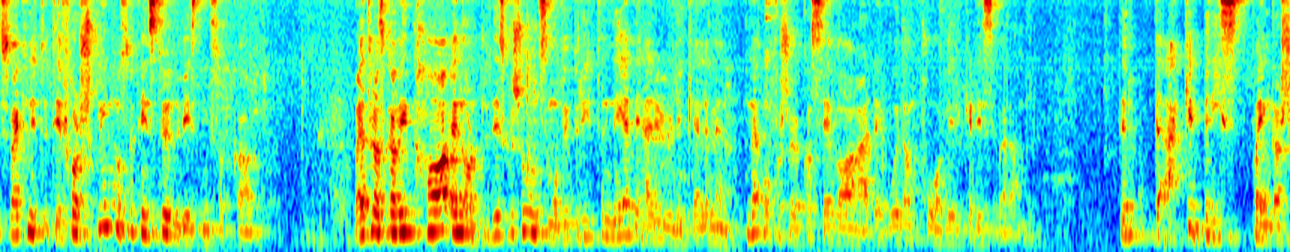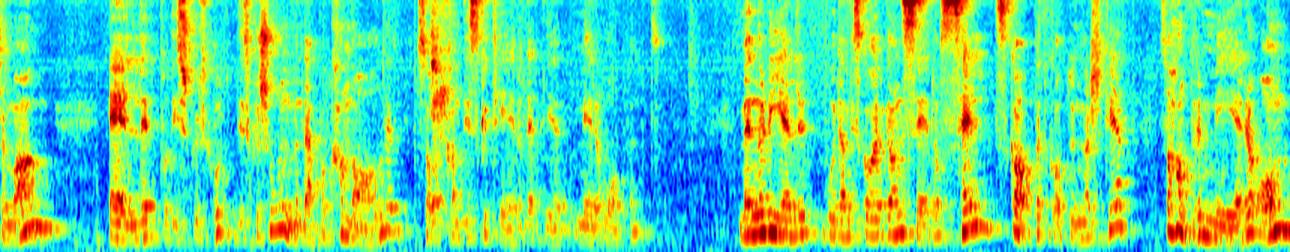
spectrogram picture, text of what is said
som er knyttet til forskning, og så finnes det undervisningsoppgaver. Og jeg tror Skal vi ha en ordentlig diskusjon, så må vi bryte ned de her ulike elementene og forsøke å se hva er det, hvordan påvirker disse hverandre. Det, det er ikke brist på engasjement eller på diskusjon, men det er på kanaler som kan diskutere dette mer åpent. Men når det gjelder hvordan vi skal organisere oss selv, skape et godt universitet, så handler det mer om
